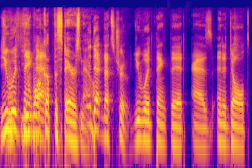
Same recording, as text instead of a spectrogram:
You would think you walk that, up the stairs now. That that's true. You would think that as an adult,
